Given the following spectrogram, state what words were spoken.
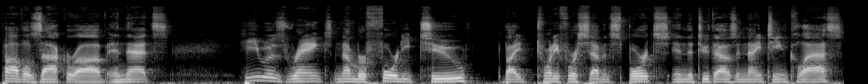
Pavel Zakharov, and that's he was ranked number 42 by 24 7 Sports in the 2019 class.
